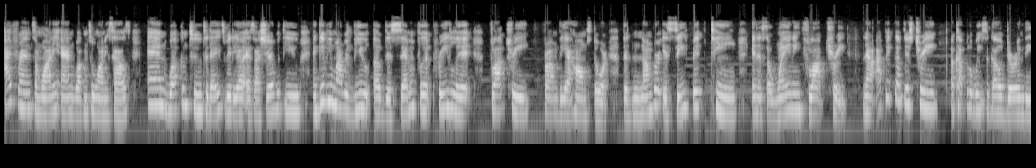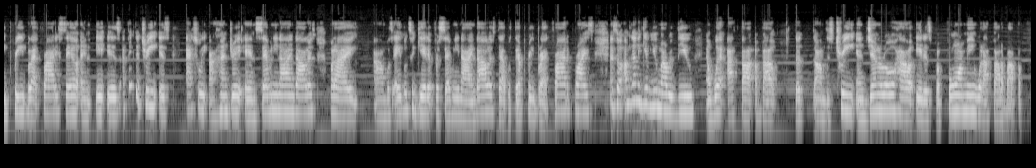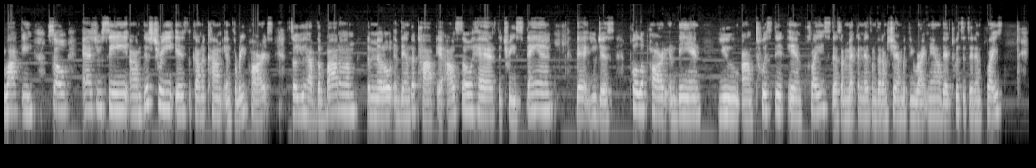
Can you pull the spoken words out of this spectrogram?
Hi friends, I'm Juani and welcome to Juani's house and welcome to today's video as I share with you and give you my review of this 7 foot pre-lit flock tree from the at home store. The number is C15 and it's a waning flock tree. Now I picked up this tree a couple of weeks ago during the pre-Black Friday sale and it is, I think the tree is actually $179 but I um, was able to get it for $79. That was their pre-Black Friday price. And so I'm going to give you my review and what I thought about the um, this tree in general, how it is performing, what I thought about the flocking. So as you see, um, this tree is going to come in three parts. So you have the bottom, the middle, and then the top. It also has the tree stand that you just pull apart and then you um, twist it in place. There's a mechanism that I'm sharing with you right now that twists it in place.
